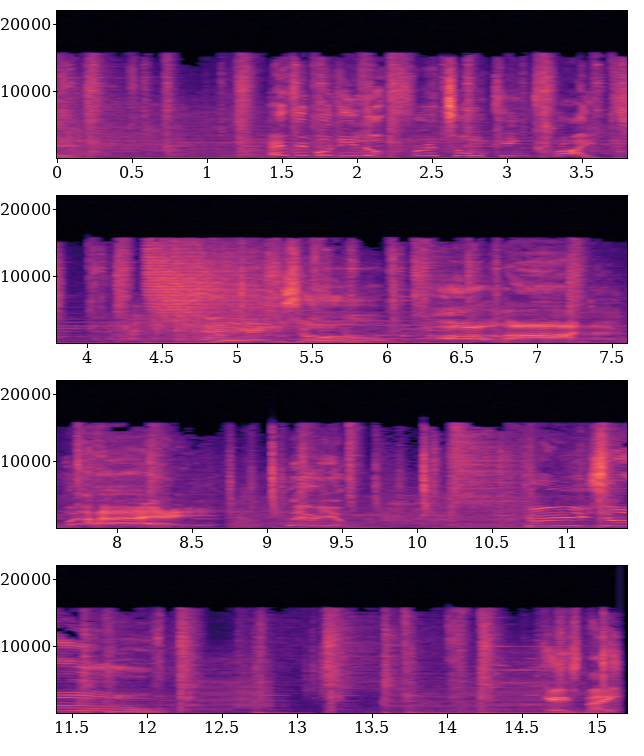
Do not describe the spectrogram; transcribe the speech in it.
him. Everybody look for a talking crate. Diesel! Hold on! Hey! Where are you? Diesel! Excuse me.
